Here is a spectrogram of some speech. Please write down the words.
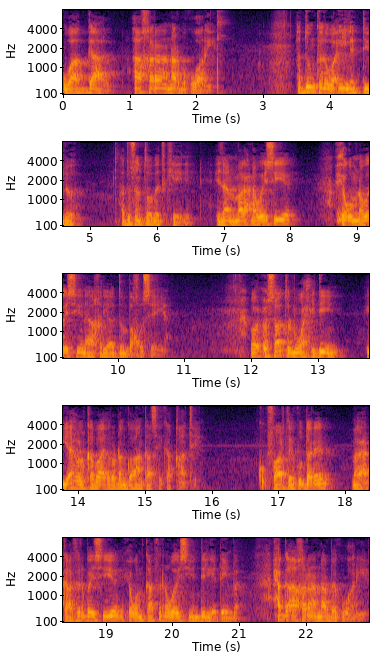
waa gaal. Aakharana naarba ku waraya adduunkana waa in la dilo. Hadduusan toobad keenin. Idan magacna way siiyeen xugumna way siiyeen aakhriya adduunba khuseeya. Oo cusaatu lmuwaxidiin iyo ahlulkabaa'ir oo dhan go'aankaasay ka qaateen. Kufaartay ku dareen magac kaafir bay siiyeen xugum kaafirna way siiyeen dil iyo daynba xagga aakharana naar bay ku waariyeen.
